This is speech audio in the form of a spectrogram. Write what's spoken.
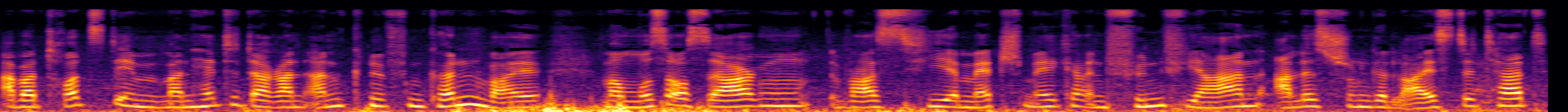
Aber trotzdem, man hätte daran anknüpfen können, weil man muss auch sagen, was hier Matchmaker in fünf Jahren alles schon geleistet hat,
